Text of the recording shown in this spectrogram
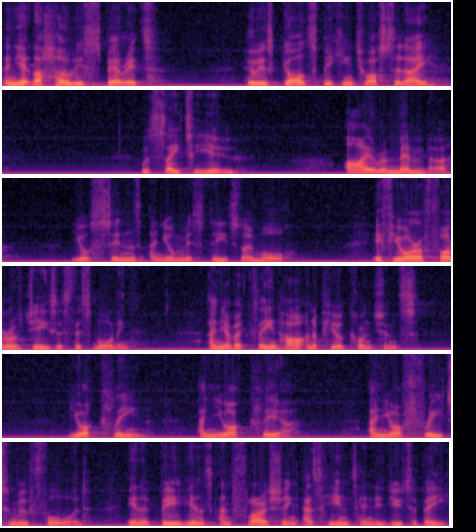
And yet, the Holy Spirit, who is God speaking to us today, would say to you, I remember your sins and your misdeeds no more. If you are a follower of Jesus this morning and you have a clean heart and a pure conscience, you are clean and you are clear and you are free to move forward in obedience and flourishing as He intended you to be.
